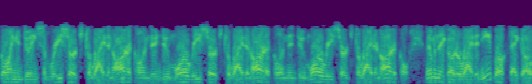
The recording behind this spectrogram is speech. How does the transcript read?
going and doing some research to write an article and then do more research to write an article and then do more research to write an article. Then when they go to write an ebook, they go,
